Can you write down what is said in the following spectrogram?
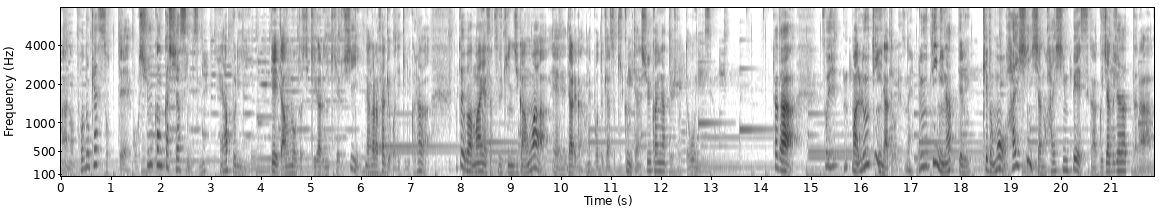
あのポッドキャストってこう習慣化しやすいんですね。アプリでダウンロードして気軽に聞けるしながら作業ができるから例えば毎朝通勤時間は、えー、誰かのねポッドキャストを聞くみたいな習慣になってる人って多いんですよ。ただそういう、まあ、ルーティンになってるわけですね。ルーティンになってるけども配信者の配信ペースがぐちゃぐちゃだったら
